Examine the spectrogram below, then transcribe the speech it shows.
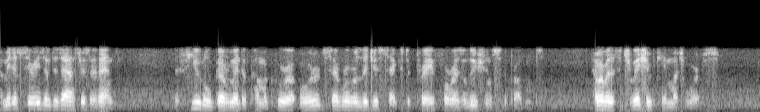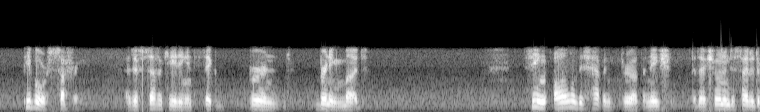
Amid a series of disastrous events, the feudal government of Kamakura ordered several religious sects to pray for resolutions to the problems. However, the situation became much worse. People were suffering, as if suffocating in thick, burned, burning mud. Seeing all of this happen throughout the nation, the Daishonin decided to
